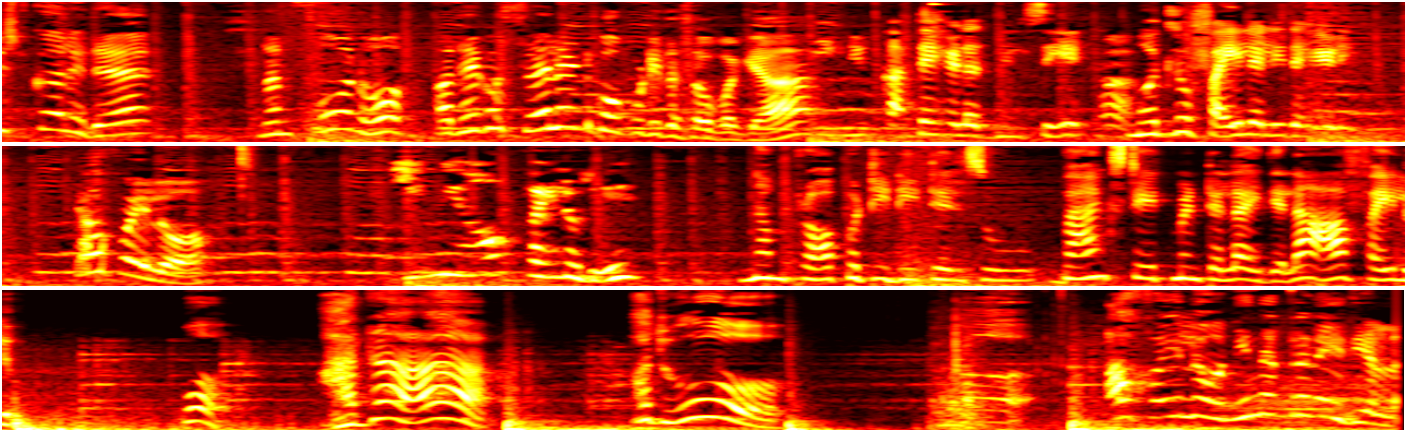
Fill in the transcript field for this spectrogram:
ಮಿಸ್ ಕಾಲ್ ಇದೆ. ನನ್ನ ಫೋನು ಅದೇಗೋ ಸೈಲೆಂಟ್ ಹೋಗ್ಬಿಟ್ಟಿದೆ ಸೌಭಾಗ್ಯ. ಈಗ ನೀವು ಕತೆ ಹೇಳೋದ್ ನಿಲ್ಸಿ ಮೊದ್ಲು ಫೈಲ್ ಎಲ್ಲಿದೆ ಹೇಳಿ. ಯಾವ ಫೈಲು ಇನ್ಯಾವ ಫೈಲು ರೀ? ನಮ್ಮ ಪ್ರಾಪರ್ಟಿ ಡೀಟೇಲ್ಸು ಬ್ಯಾಂಕ್ ಸ್ಟೇಟ್ಮೆಂಟ್ ಎಲ್ಲ ಇದೆಯಲ್ಲ ಆ ಫೈಲು. ಓ ಅದಾ? ಅದು ಆ, ಆ ಫೈಲು ನಿನ್ನ ಹತ್ರನೇ ಇದೆಯಲ್ಲ?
